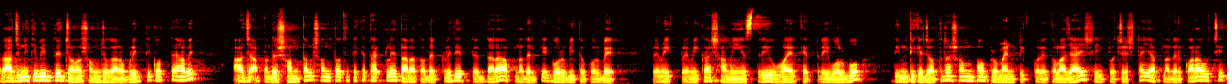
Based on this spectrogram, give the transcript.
রাজনীতিবিদদের জনসংযোগ আরও বৃদ্ধি করতে হবে। আজ আপনাদের সন্তান সন্ততি থেকে থাকলে তারা তাদের কৃতিত্বের দ্বারা আপনাদেরকে গর্বিত করবে। প্রেমিক, প্রেমিকা, স্বামী, স্ত্রী, উভয়ের ক্ষেত্রেই বলব, দিনটিকে যতটা সম্ভব রোম্যান্টিক করে তোলা যায়, সেই প্রচেষ্টাই আপনাদের করা উচিত।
